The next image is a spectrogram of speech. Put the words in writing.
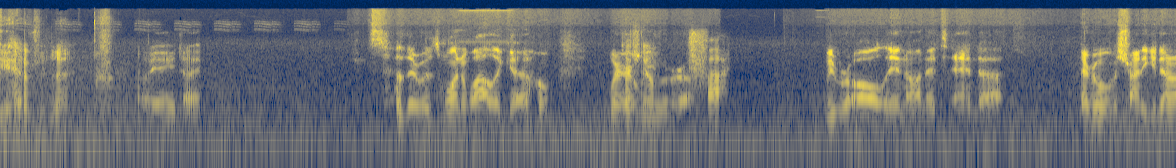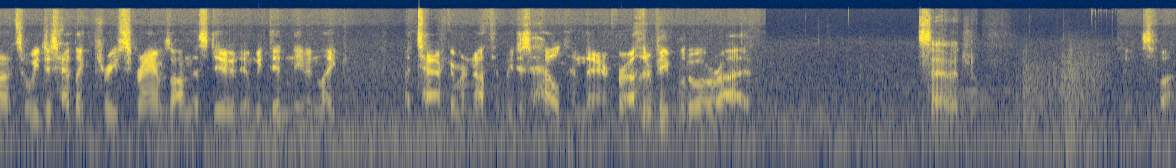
You have to die. Oh yeah, he died. So there was one a while ago where Touchdown. we were uh, fuck, we were all in on it, and uh, everyone was trying to get in on it. So we just had like three scrams on this dude, and we didn't even like attack him or nothing. We just held him there for other people to arrive. Savage. It was fun.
